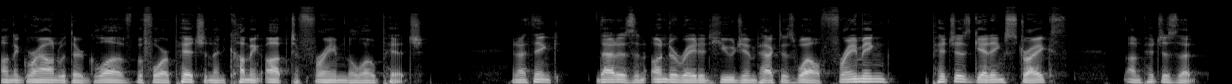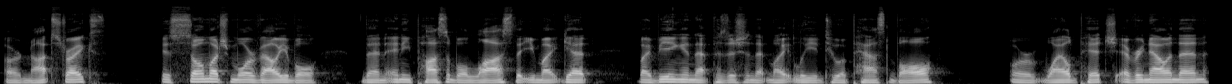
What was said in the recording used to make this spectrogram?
on the ground with their glove before a pitch and then coming up to frame the low pitch. And I think that is an underrated huge impact as well. Framing pitches, getting strikes on pitches that are not strikes is so much more valuable than any possible loss that you might get by being in that position that might lead to a passed ball or wild pitch every now and then.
